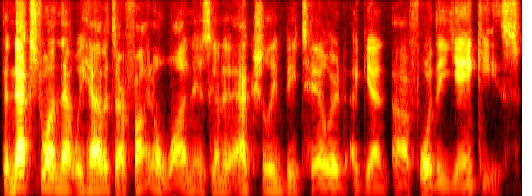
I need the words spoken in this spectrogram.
The next one that we have, it's our final one, is going to actually be tailored again uh, for the Yankees.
